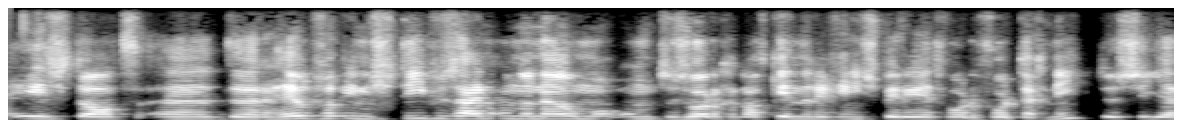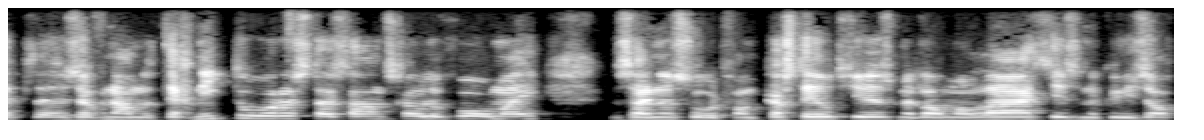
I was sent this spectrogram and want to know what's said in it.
is dat uh, er heel veel initiatieven zijn ondernomen om te zorgen dat kinderen geïnspireerd worden voor techniek. Dus je hebt uh, zogenaamde techniektorens, daar staan scholen vol mee. Er zijn een soort van kasteeltjes met allemaal laadjes en dan kun je zelf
